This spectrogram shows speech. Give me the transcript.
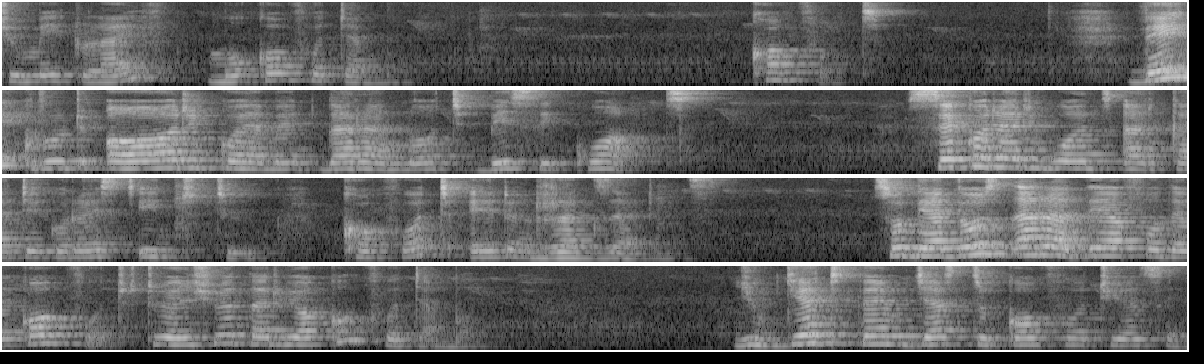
to make life more comfortable. Comfort. They include all requirements that are not basic wants. Secondary wants are categorized into two comfort and luxuries. So there are those that are there for the comfort to ensure that you are comfortable. You get them just to comfort yourself.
